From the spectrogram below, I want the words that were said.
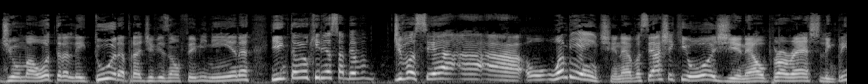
de uma outra leitura para a divisão feminina. E então eu queria saber de você a, a, a, o ambiente, né? Você acha que hoje, né, o pro wrestling, principalmente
